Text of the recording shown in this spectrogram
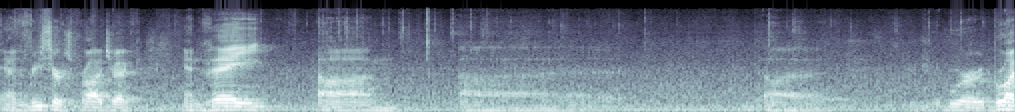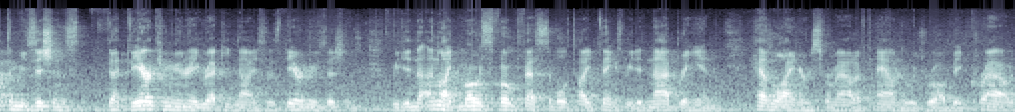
and research project. And they um, uh, uh, were brought the musicians that their community recognized as their musicians. We did not, unlike most folk festival type things, we did not bring in headliners from out of town who would draw a big crowd.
